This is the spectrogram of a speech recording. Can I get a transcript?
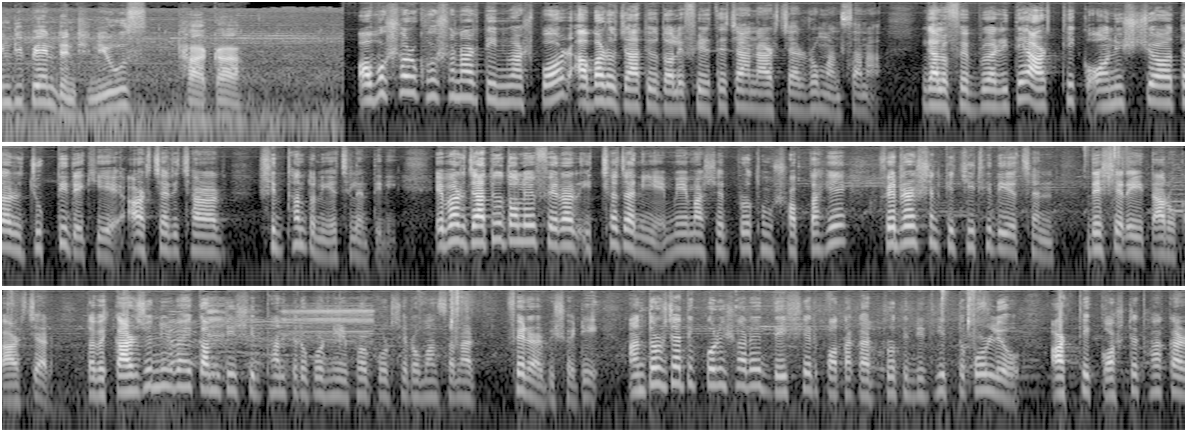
Independent News Dhaka. অবসর ঘোষণার তিন মাস পর আবারও জাতীয় দলে ফিরতে চান আর্চার রোমান সানা। গেল ফেব্রুয়ারিতে আর্থিক অনিশ্চয়তার যুক্তি দেখিয়ে আর্চারি ছাড়ার সিদ্ধান্ত নিয়েছিলেন তিনি। এবার জাতীয় দলে ফেরার ইচ্ছা জানিয়ে মে মাসের প্রথম সপ্তাহে ফেডারেশনকে চিঠি দিয়েছেন দেশের এই তারকা আর্চার তবে কার্যনির্বাহী কমিটির সিদ্ধান্তের উপর নির্ভর করছে রোমান সানার ফেরার বিষয়টি। আন্তর্জাতিক পরিসরে দেশের পতাকার প্রতিনিধিত্ব করলেও আর্থিক কষ্টে থাকার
